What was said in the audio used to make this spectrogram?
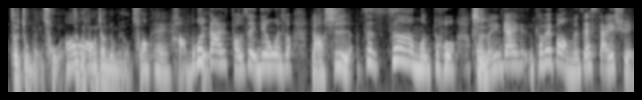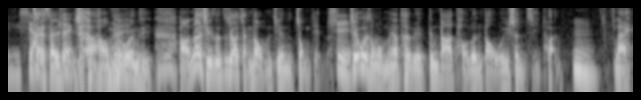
这就没错了，这个方向就没有错。OK，好。不过大家投资人一定会问说，老师这这么多，我们应该可不可以帮我们再筛选一下？再筛选一下，好。没有问题。好，那其实这就要讲到我们今天的重点了。是，今天为什么我们要特别跟大家讨论到威盛集团？嗯，来，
